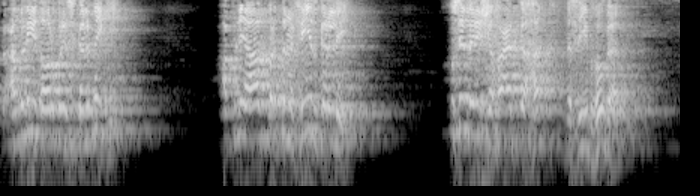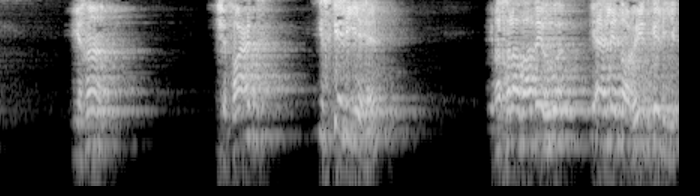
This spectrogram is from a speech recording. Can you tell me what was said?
اور عملی طور پر اس کلمے کی اپنے آپ پر تنفیذ کر لی، اسے میری شفاعت کا حق نصیب ہوگا۔ یہاں شفاعت کس کے لیے ہے یہ مسئلہ واضح ہوا کہ اہل توحید کے لیے،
